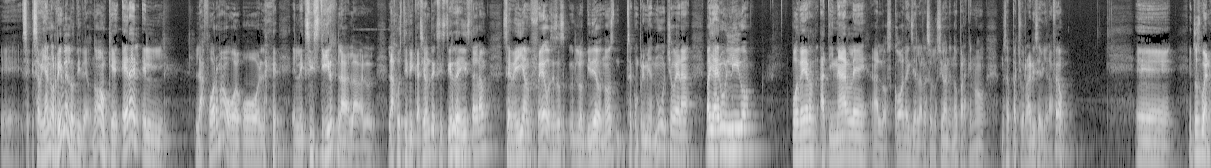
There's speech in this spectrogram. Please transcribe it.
Eh, se, veían horribles los videos, ¿no? Aunque era el la forma o, el, existir, la, justificación de existir de Instagram, se veían feos esos, los videos, ¿no? Se comprimían mucho, era, vaya, era un lío poder atinarle a los códex y a las resoluciones, ¿no? Para que no, no se apachurrar y se viera feo. Eh, entonces, bueno,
